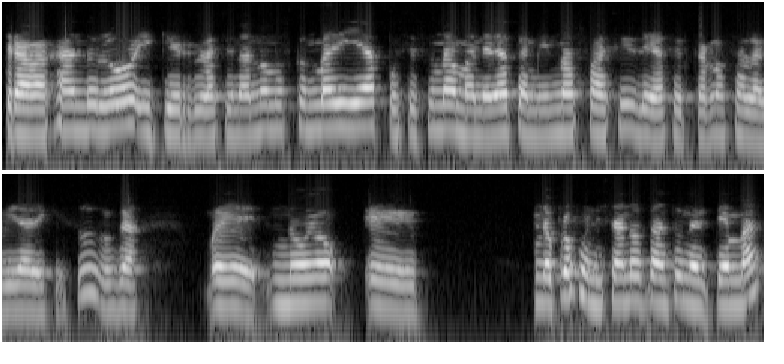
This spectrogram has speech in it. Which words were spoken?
trabajándolo y que relacionándonos con María, pues es una manera también más fácil de acercarnos a la vida de Jesús. O sea, eh, no, eh, no profundizando tanto en el tema,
